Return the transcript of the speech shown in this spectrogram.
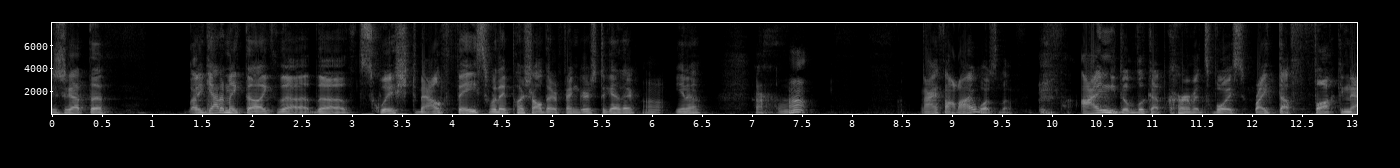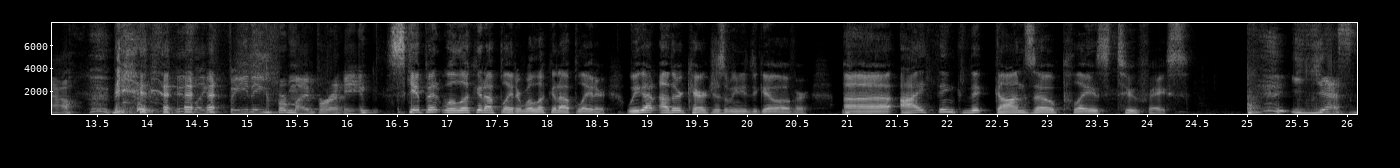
He's got the. Oh, you got to make the like the the squished mouth face where they push all their fingers together. You know. I thought I was the. I need to look up Kermit's voice right the fuck now. it's like fading from my brain. Skip it. We'll look it up later. We'll look it up later. We got other characters that we need to go over. Uh, I think that Gonzo plays Two Face. Yes.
